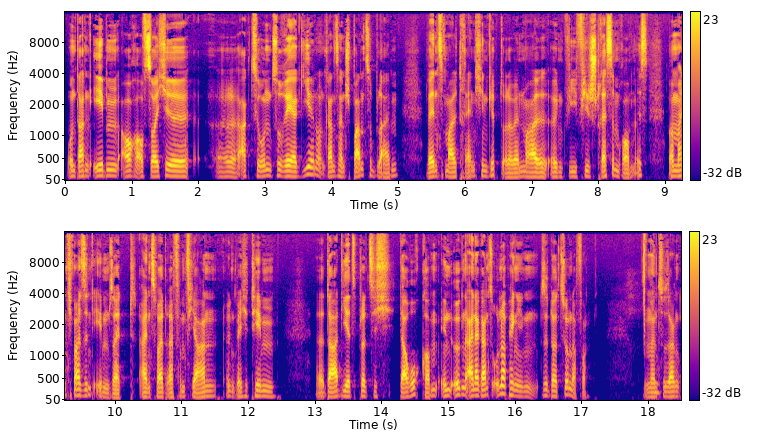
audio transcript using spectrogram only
und dann eben auch auf solche äh, Aktionen zu reagieren und ganz entspannt zu bleiben, wenn es mal Tränchen gibt oder wenn mal irgendwie viel Stress im Raum ist. Weil manchmal sind eben seit ein, zwei, drei, fünf Jahren irgendwelche Themen äh, da, die jetzt plötzlich da hochkommen, in irgendeiner ganz unabhängigen Situation davon. Und dann zu sagen,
